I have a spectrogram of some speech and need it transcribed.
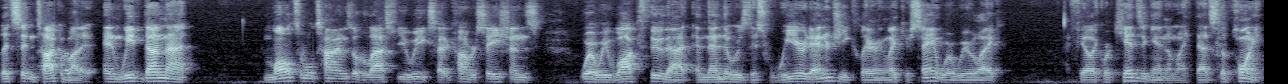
Let's sit and talk about it. And we've done that multiple times over the last few weeks, had conversations where we walked through that. And then there was this weird energy clearing, like you're saying, where we were like, I feel like we're kids again. I'm like, that's the point.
